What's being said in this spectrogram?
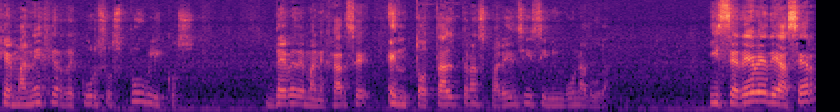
que maneje recursos públicos, debe de manejarse en total transparencia y sin ninguna duda. Y se debe de hacer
